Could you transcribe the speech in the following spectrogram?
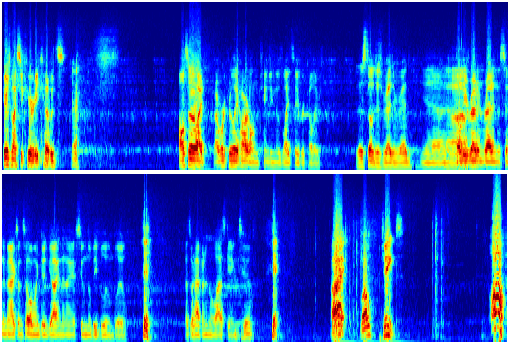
Here's my security codes. Also, I, I worked really hard on changing those lightsaber colors. They're still just red and red. Yeah, No. they'll be red and red in the Cinemax until I'm a good guy, and then I assume they'll be blue and blue. That's what happened in the last game too. All right, Well, Jinx. Oh!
